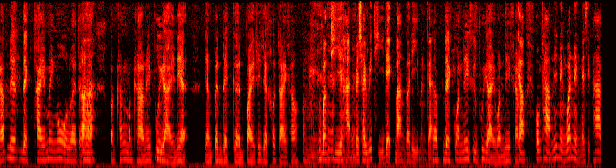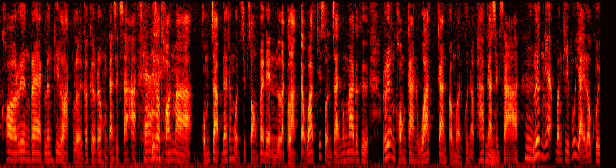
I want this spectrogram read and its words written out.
ครับเนี่ยเด็กไทยไม่โง่เลยแต่ว่าอ่าฮะ บางครั้งบางคราวนี่ผู้ใหญ่เนี่ยยังเป็นเด็กเกินไปที่จะเข้าใจเขาอืมบางทีหันไปใช้วิถีเด็กบ้างก็ดีเหมือนกัน ครับเด็กวันนี้คือผู้ใหญ่วันนี้ครับ ครับผมถามนิดนึงว่า 1 ใน 15 ข้อเรื่องแรกเรื่องที่หลักเลย ก็คือเรื่องของการศึกษา ใช่ ที่สะท้อนมา ผมจับได้ทั้งหมด 12 ประเด็นหลัก ๆ แต่ว่าที่สนใจมากๆก็คือ เรื่องของการวัดการประเมินคุณภาพการศึกษา เรื่องเนี้ยบางทีผู้ใหญ่เราคุย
